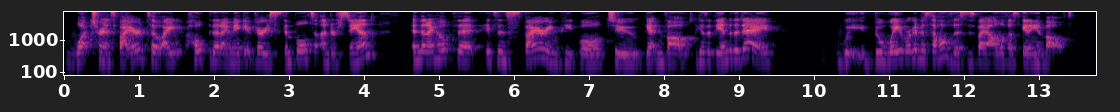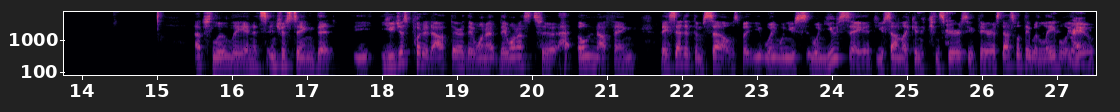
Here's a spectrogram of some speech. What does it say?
what transpired. So i hope that i make it very simple to understand. And then i hope that it's inspiring people to get involved because at the end of the day we, the way we're going to solve this is by all of us getting involved. Absolutely. And it's interesting that you just put it out there. They want to. They want us to ha- own nothing. They said it themselves, but you, when, when you when you say it, you sound like a conspiracy theorist. That's what they would label right. you.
